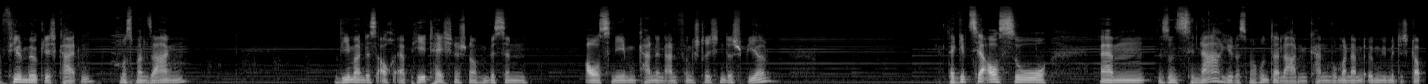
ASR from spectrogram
viel Möglichkeiten, muss man sagen. Wie man das auch RP-technisch noch ein bisschen ausnehmen kann, in Anführungsstrichen, das Spiel. Da gibt es ja auch so, ähm, so ein Szenario, das man runterladen kann, wo man dann irgendwie mit, ich glaube,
